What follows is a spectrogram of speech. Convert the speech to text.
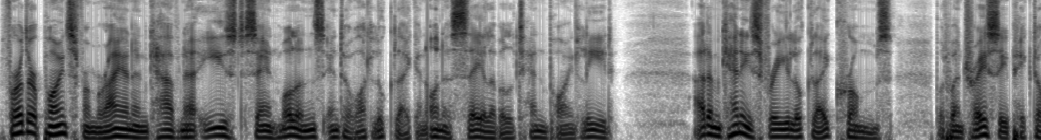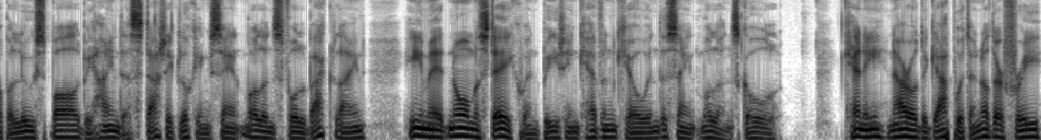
Further points from Ryan and Kavanagh eased St Mullins into what looked like an unassailable 10 point lead. Adam Kenny's free looked like crumbs, but when Tracy picked up a loose ball behind a static looking St Mullins full back line, he made no mistake when beating Kevin Keogh in the St Mullins goal. Kenny narrowed the gap with another free,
